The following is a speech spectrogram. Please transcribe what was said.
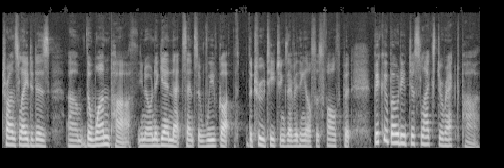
translated as um, the one path, you know, and again, that sense of we've got the true teachings, everything else is false. But Bhikkhu Bodhi just likes direct path.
